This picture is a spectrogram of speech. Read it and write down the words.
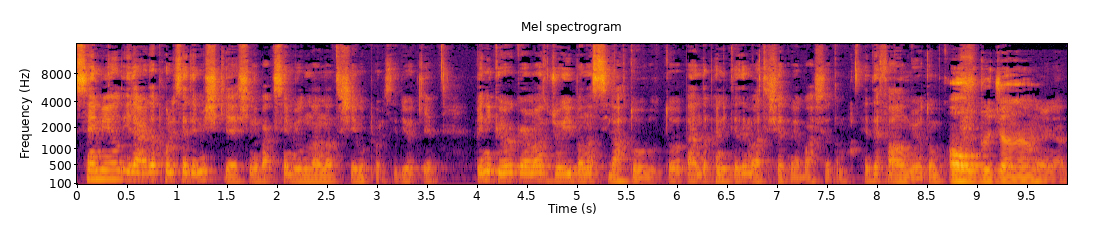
Samuel ileride polise demiş ki şimdi bak Samuel'ın anlattığı şey bu polise diyor ki beni görür görmez Joey bana silah doğrulttu. Ben de panikledim ve ateş etmeye başladım. Hedef almıyordum. Oldu canım. Aynen.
